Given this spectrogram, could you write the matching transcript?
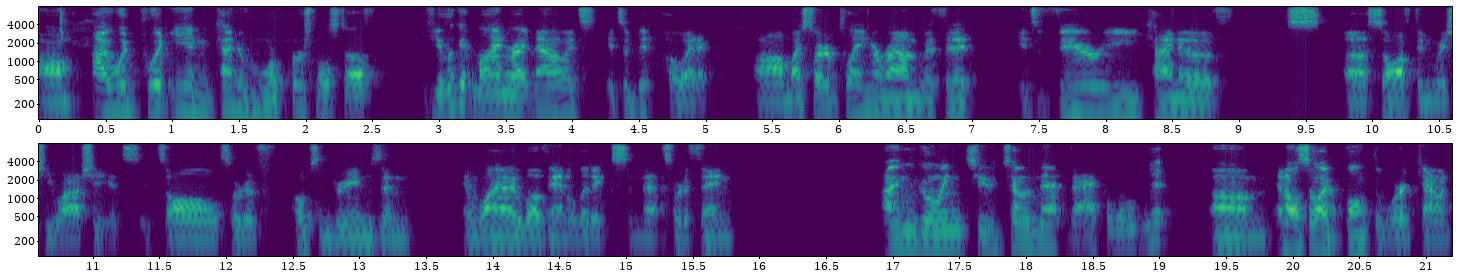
Um, I would put in kind of more personal stuff. If you look at mine right now, it's it's a bit poetic. Um, I started playing around with it. It's very kind of uh, soft and wishy-washy. It's it's all sort of hopes and dreams and and why I love analytics and that sort of thing. I'm going to tone that back a little bit. Um, and also, I bumped the word count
